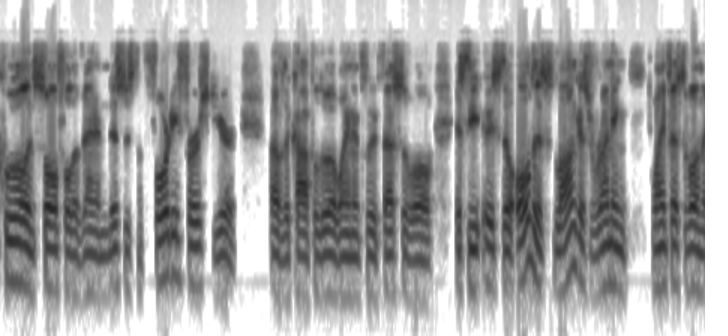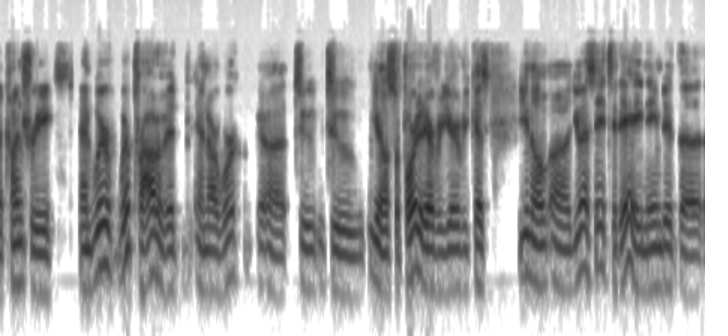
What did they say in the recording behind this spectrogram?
cool and soulful event, and this is the 41st year of the Kapalua Wine and Food Festival. It's the it's the oldest, longest running wine festival in the country, and we're we're proud of it and our work uh, to to you know support it every year because you know uh, USA Today named it the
